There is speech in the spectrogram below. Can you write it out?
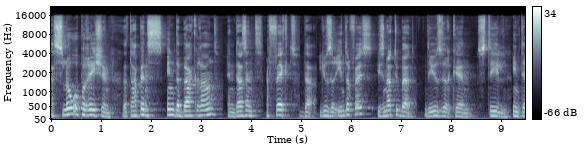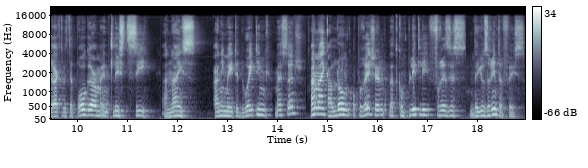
A slow operation that happens in the background and doesn't affect the user interface is not too bad. The user can still interact with the program and at least see a nice animated waiting message, unlike a long operation that completely freezes the user interface.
